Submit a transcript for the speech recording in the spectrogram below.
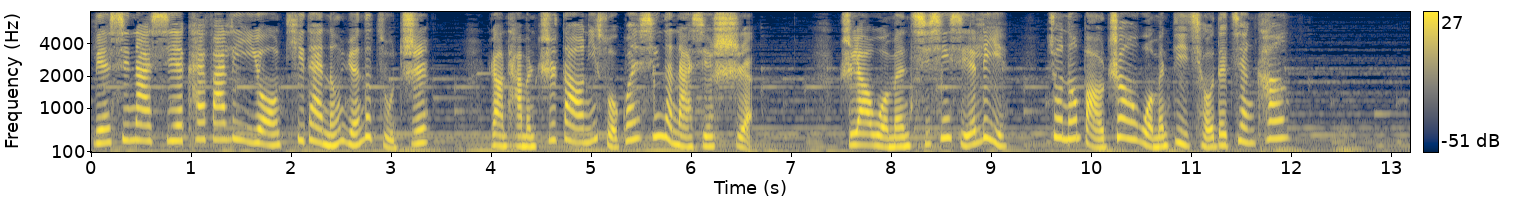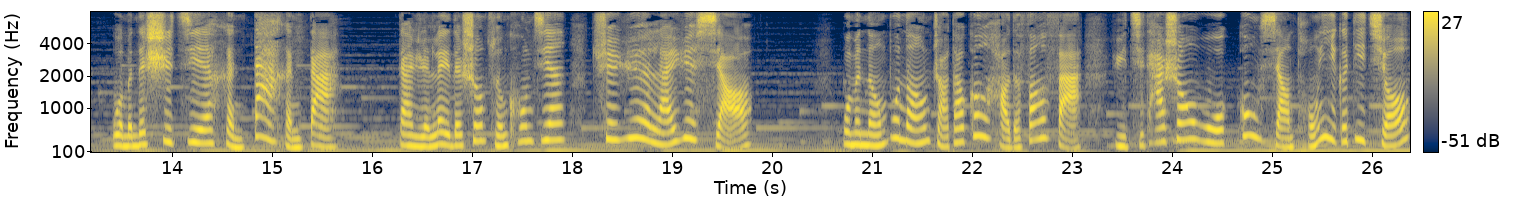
联系那些开发利用替代能源的组织，让他们知道你所关心的那些事。只要我们齐心协力，就能保证我们地球的健康。我们的世界很大很大，但人类的生存空间却越来越小。我们能不能找到更好的方法与其他生物共享同一个地球？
